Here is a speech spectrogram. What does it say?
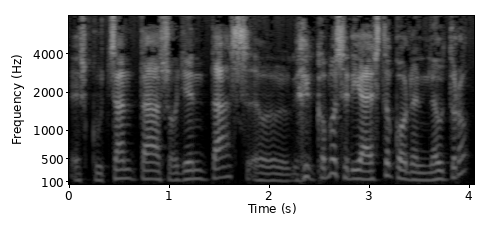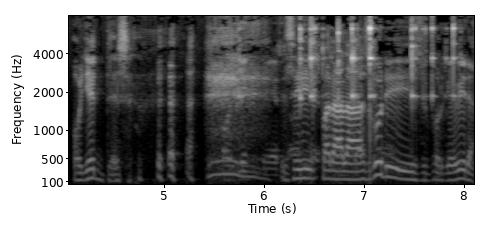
escuchantas, oyentas. eh, ¿Cómo sería esto con el neutro? Oyentes. Oyentes, sí, para las guris, porque mira,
